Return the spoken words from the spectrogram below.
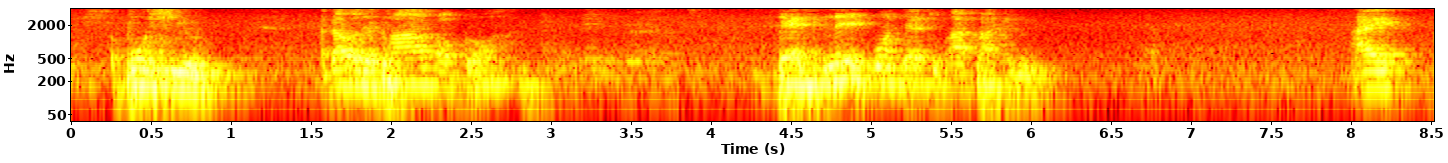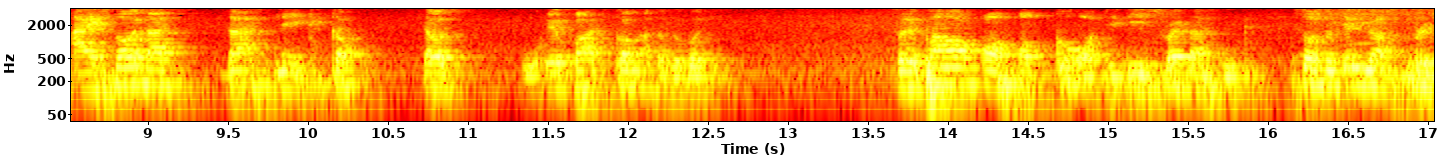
push. Push you. And that was the power of God. The snake wanted to attack me. I I saw that that snake come. That was a bat coming out of the body. So the power of, of God did destroy that snake. So today you are free.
